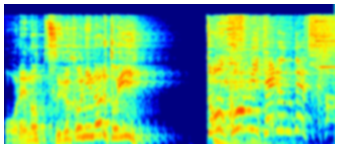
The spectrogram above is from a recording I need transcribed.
俺の継ぐ子になるといい。どこ見てるんですか？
